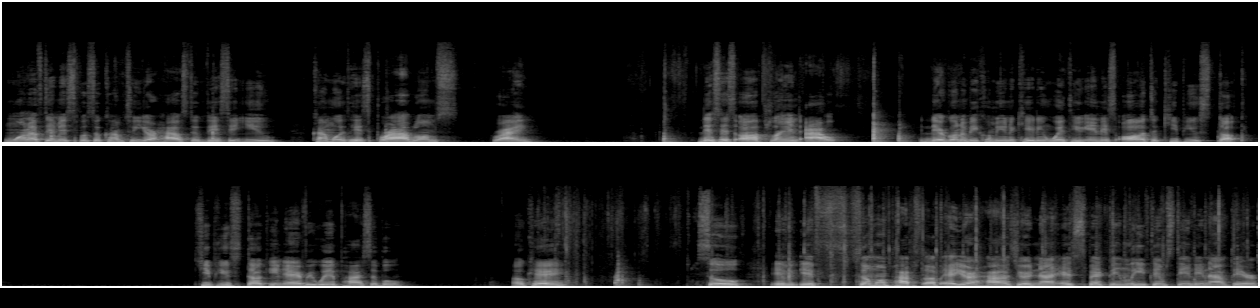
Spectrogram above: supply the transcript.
One of them is supposed to come to your house to visit you, come with his problems, right? This is all planned out. They're going to be communicating with you, and it's all to keep you stuck. Keep you stuck in every way possible. Okay? So if, if someone pops up at your house you're not expecting, leave them standing out there.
